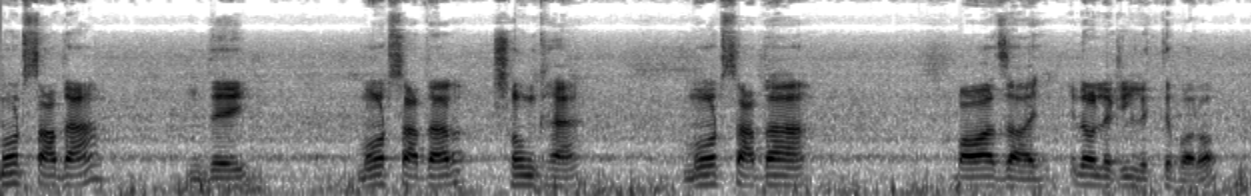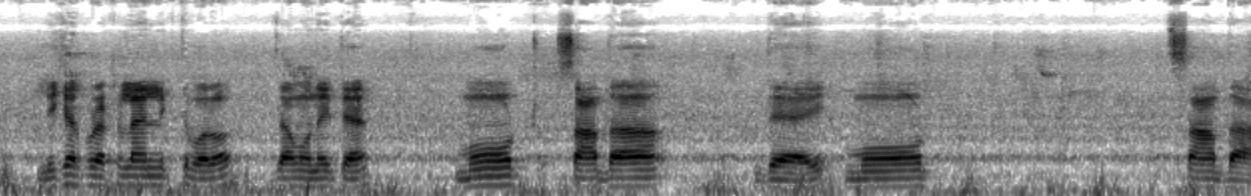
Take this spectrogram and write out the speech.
মোট চাঁদা দেই, মোট চাঁদার সংখ্যা, মোট চাঁদা পাওয়া যায়, এটাও লিখলে লিখতে পারো। লেখার পর একটা লাইন লিখতে পারো, যেমন এটা মোট চাঁদা দেয়, মোট চাঁদা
